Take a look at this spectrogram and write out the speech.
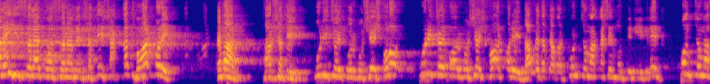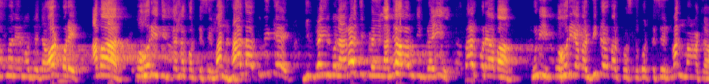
আলাইহিস সালাতু ওয়াস সালামের সাথে সাক্ষাৎ হওয়ার পরে এবার তার সাথে পরিচয় পর্ব শেষ হলো। পরিচয় পর্ব শেষ হওয়ার পরে ধাপে ধাপে আবার পঞ্চম আকাশের মধ্যে নিয়ে গেলেন। পঞ্চম আসমানের মধ্যে যাওয়ার পরে আবার প্রহরী জিজ্ঞাসা করতেছে, মান হাদা, তুমি কে? জিব্রাইল বলে, আনা জিব্রাইল, আমি হলাম জিব্রাইল। তারপরে আবার উনি প্রহরী আবার দ্বিতীয়বার প্রশ্ন করতেছেন, মান মাকা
